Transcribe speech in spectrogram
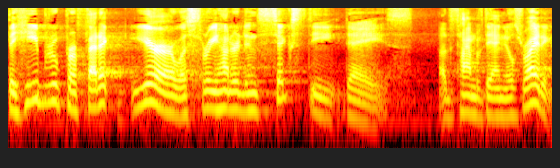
the Hebrew prophetic year was 360 days at the time of Daniel's writing.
